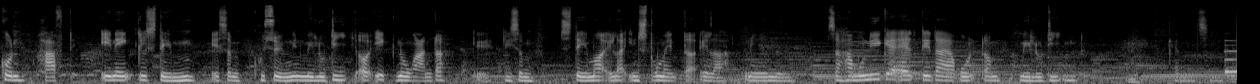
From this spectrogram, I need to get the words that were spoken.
kun haft en enkelt stemme, øh, som kunne synge en melodi, og ikke nogen andre øh, ligesom stemmer eller instrumenter eller noget med. Så harmonik er alt det, der er rundt om melodien, kan man sige.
